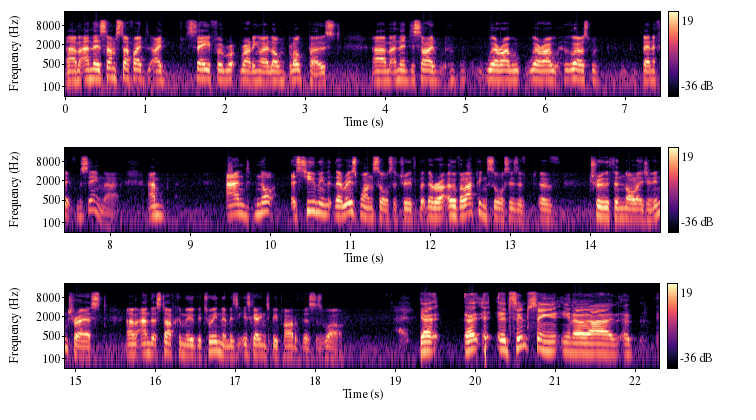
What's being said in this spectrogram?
Um, and there's some stuff i'd, I'd save for writing my long blog post um, and then decide wh- where i where i who else would benefit from seeing that. And and not assuming that there is one source of truth, but there are overlapping sources of, of truth and knowledge and interest, um, and that stuff can move between them is, is getting to be part of this as well. Yeah, uh, it's interesting. You know, uh, uh,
